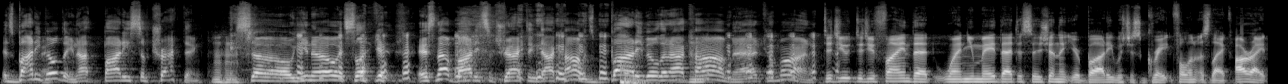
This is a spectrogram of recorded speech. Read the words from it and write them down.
It's bodybuilding, not body subtracting. Mm-hmm. So, you know, it's like it's not bodysubtracting.com, it's bodybuilding.com, man. Come on. Did you did you find that when you made that decision that your body was just grateful and it was like, all right,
